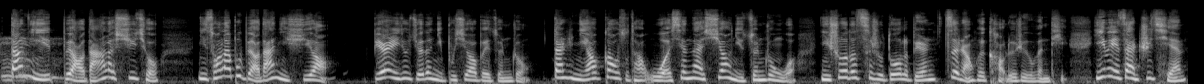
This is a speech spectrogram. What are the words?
嗯当你表达了需求，你从来不表达你需要，别人也就觉得你不需要被尊重。但是你要告诉他，我现在需要你尊重我。你说的次数多了，别人自然会考虑这个问题，因为在之前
